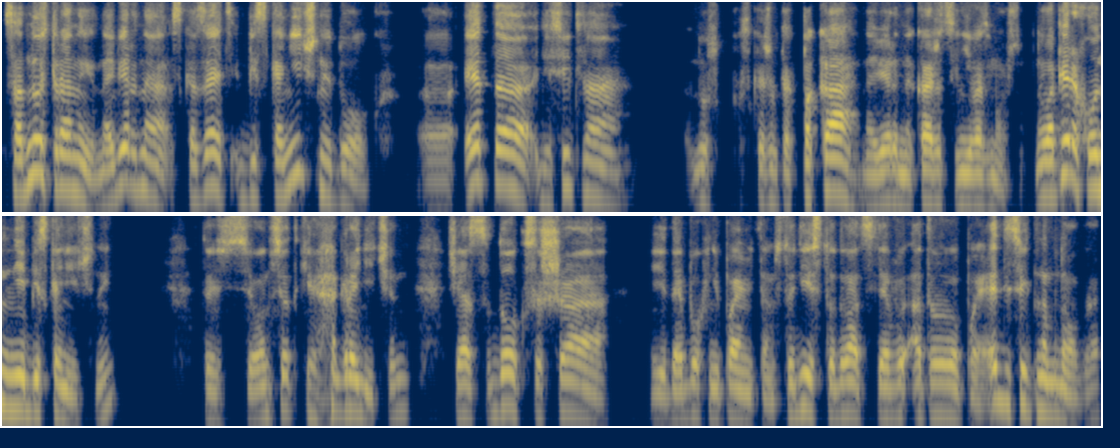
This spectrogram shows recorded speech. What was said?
с одной стороны, наверное, сказать бесконечный долг, э, это действительно ну, скажем так, пока, наверное, кажется невозможным. Ну, во-первых, он не бесконечный, то есть он все-таки ограничен. Сейчас долг США, и дай бог не память, там 110-120 от ВВП, это действительно много.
